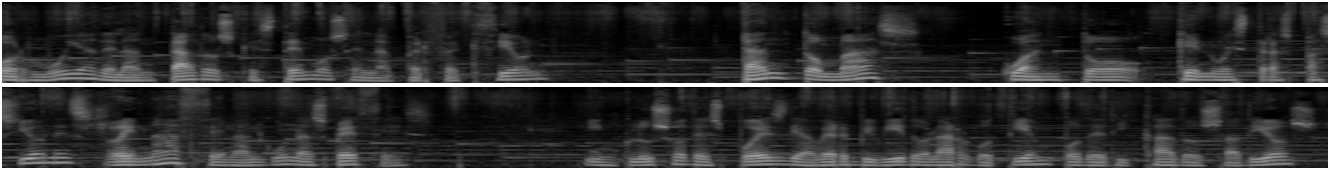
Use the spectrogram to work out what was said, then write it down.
por muy adelantados que estemos en la perfección, tanto más cuanto que nuestras pasiones renacen algunas veces, incluso después de haber vivido largo tiempo dedicados a Dios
